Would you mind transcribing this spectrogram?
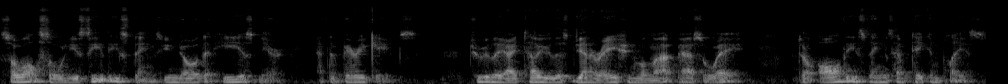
So also, when you see these things, you know that he is near, at the very gates. Truly, I tell you, this generation will not pass away until all these things have taken place.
